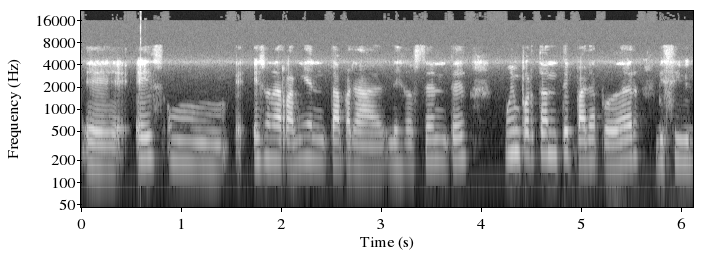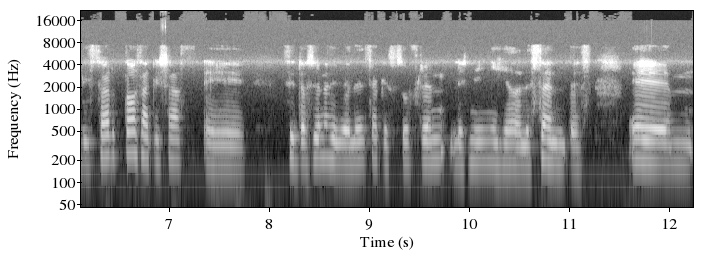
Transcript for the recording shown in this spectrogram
eh, es, un, es una herramienta para los docentes muy importante para poder visibilizar todas aquellas... Eh, situaciones de violencia que sufren las niñas y adolescentes. Eh,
